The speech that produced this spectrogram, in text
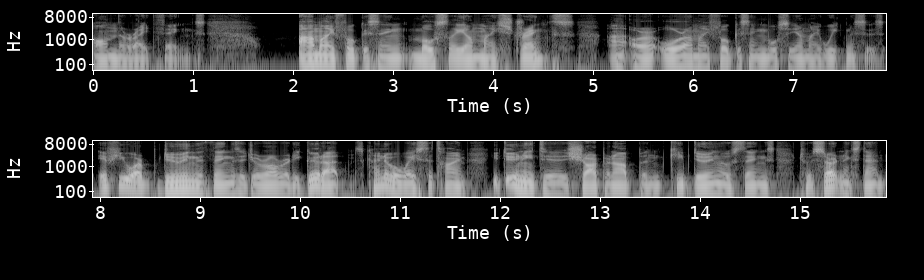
on the right things? Am I focusing mostly on my strengths? uh, or or am I focusing mostly on my weaknesses? If you are doing the things that you're already good at, it's kind of a waste of time. You do need to sharpen up and keep doing those things to a certain extent,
